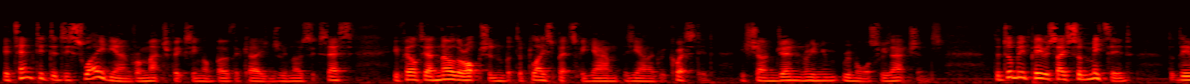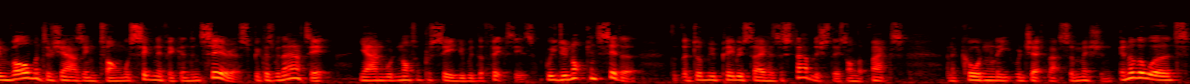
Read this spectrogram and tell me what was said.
He attempted to dissuade Yan from match fixing on both occasions with no success. He felt he had no other option but to place bets for Yan as Yan had requested. He's shown genuine remorse for his actions. The WPBSA submitted that the involvement of Zhao Tong was significant and serious because without it, Yan would not have proceeded with the fixes. We do not consider that the WPBSA has established this on the facts and accordingly reject that submission. In other words,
